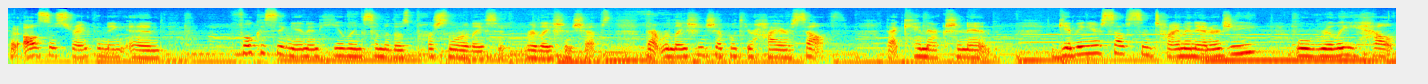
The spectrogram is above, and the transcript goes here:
but also strengthening and focusing in and healing some of those personal relation, relationships. That relationship with your higher self, that connection in. Giving yourself some time and energy will really help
